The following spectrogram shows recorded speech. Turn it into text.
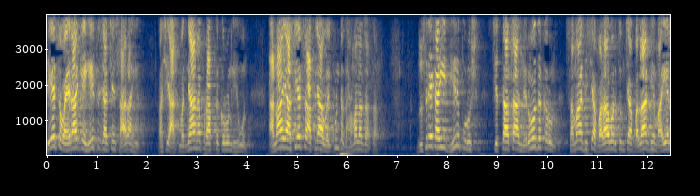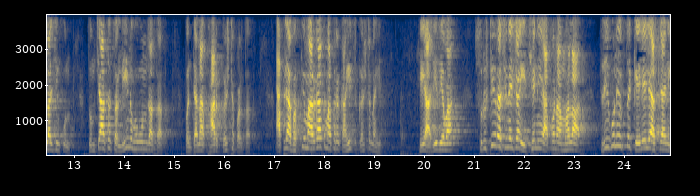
तेच वैराग्य हेच ज्याचे सार आहेत असे आत्मज्ञान प्राप्त करून घेऊन अनायासेच आपल्या वैकुंठ धामाला जातात. दुसरे काही धीर पुरुष चित्ताचा निरोध करून समाधीच्या बळावर तुमच्या बलाढ्य मायेला जिंकून तुमच्यातच लीन होऊन जातात पण त्यांना फार कष्ट पडतात. आपल्या भक्तिमार्गात मात्र काहीच कष्ट नाहीत. हे आदिदेवा सृष्टी रचनेच्या इच्छेने आपण आम्हाला त्रिगुणयुक्त केलेले असल्याने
